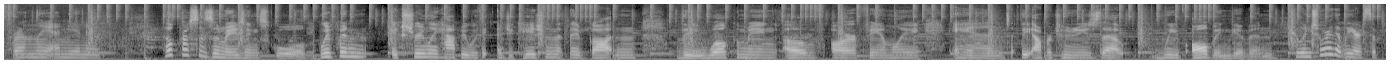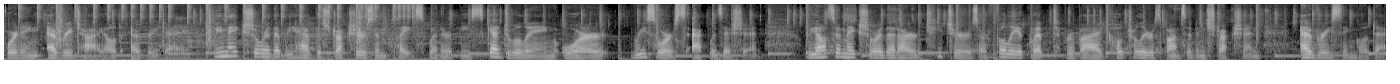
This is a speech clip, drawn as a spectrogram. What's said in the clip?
friendly and unique. Hillcrest is an amazing school. We've been extremely happy with the education that they've gotten, the welcoming of our family, and the opportunities that we've all been given. To ensure that we are supporting every child every day, we make sure that we have the structures in place, whether it be scheduling or resource acquisition. We also make sure that our teachers are fully equipped to provide culturally responsive instruction every single day.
